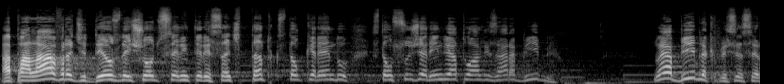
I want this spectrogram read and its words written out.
A palavra de Deus deixou de ser interessante, tanto que estão querendo, estão sugerindo e atualizar a Bíblia. Não é a Bíblia que precisa ser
